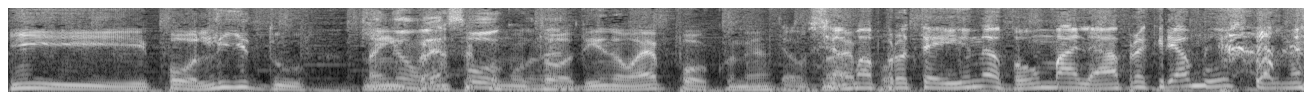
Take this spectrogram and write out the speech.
e pô, lido na não é imprensa é pouco, como um né? todo. E não é pouco, né? Então, se é uma proteína, vamos malhar para criar músculo, né?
